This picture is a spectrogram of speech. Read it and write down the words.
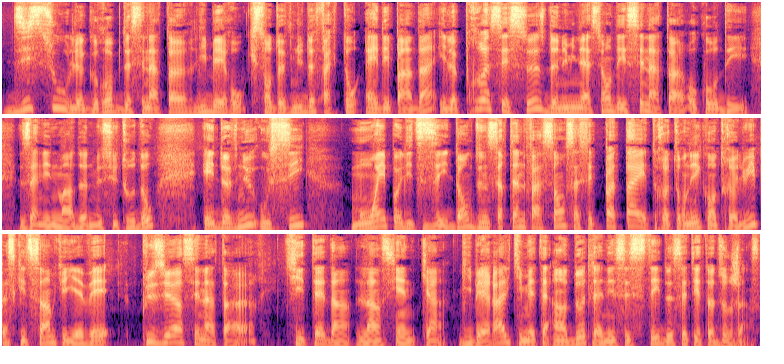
dissout le groupe de sénateurs libéraux qui sont devenus de facto indépendants et le processus de nomination des sénateurs au cours des années de mandat de M. Trudeau est devenu aussi moins politisé. Donc, d'une certaine façon, ça s'est peut-être retourné contre lui parce qu'il semble qu'il y avait plusieurs sénateurs qui étaient dans l'ancien camp libéral, qui mettaient en doute la nécessité de cet état d'urgence.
